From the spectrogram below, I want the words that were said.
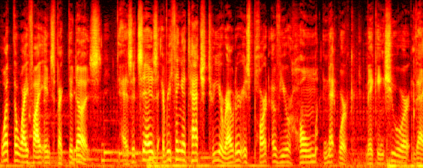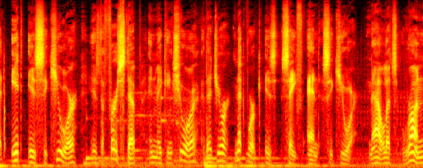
what the Wi-Fi inspector does. As it says, everything attached to your router is part of your home network. Making sure that it is secure is the first step in making sure that your network is safe and secure. Now let's run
